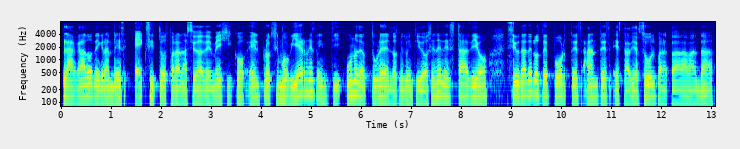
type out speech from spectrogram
plagado de grandes éxitos para la Ciudad de México el próximo viernes 21 de octubre del 2022 en el estadio Ciudad de los Deportes, antes Estadio Azul, para toda la banda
